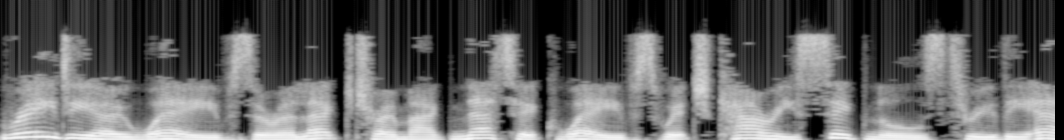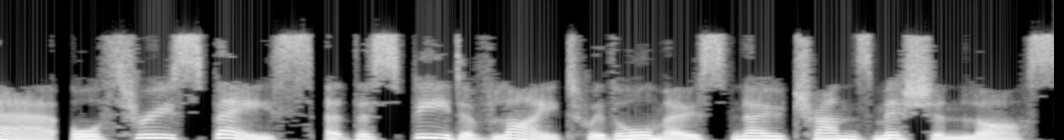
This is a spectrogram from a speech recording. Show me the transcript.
Radio waves are electromagnetic waves which carry signals through the air or through space at the speed of light with almost no transmission loss.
